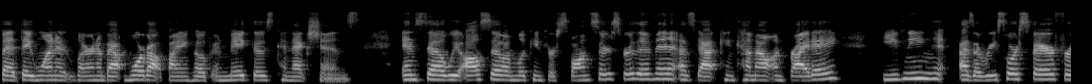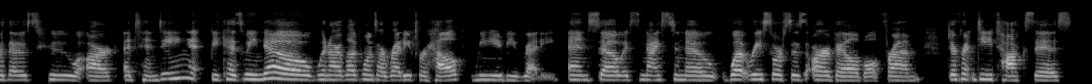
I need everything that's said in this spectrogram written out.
but they want to learn about more about Finding Hope and make those connections. And so we also, I'm looking for sponsors for the event as that can come out on Friday evening as a resource fair for those who are attending because we know when our loved ones are ready for help, we need to be ready. And so it's nice to know what resources are available from different detoxes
